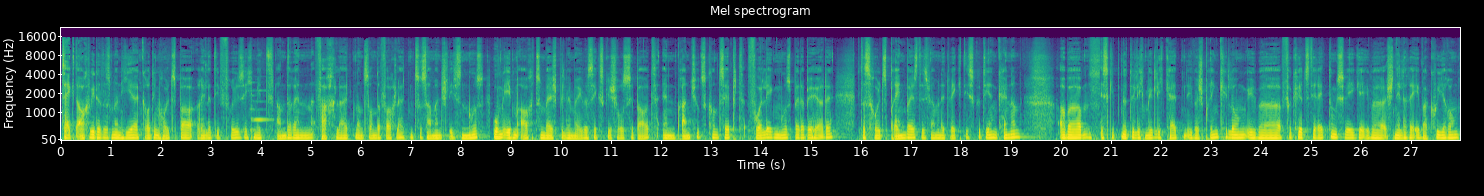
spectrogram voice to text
zeigt auch wieder, dass man hier gerade im Holzbau relativ früh sich mit anderen Fachleuten und Sonderfachleuten zusammenschließen muss, um eben auch zum Beispiel, wenn man über sechs Geschosse baut, ein Brandschutzkonzept vorlegen muss bei der Behörde. Das Holz brennbar ist, das werden wir nicht wegdiskutieren können. Aber es gibt natürlich Möglichkeiten über Sprinkelung, über verkürzte Rettungswege, über schnellere Evakuierung,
